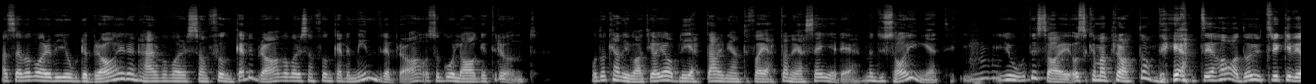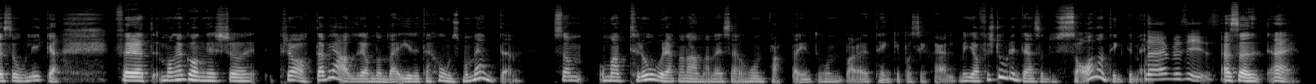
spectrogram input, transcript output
Alltså vad var det vi gjorde bra i den här? Vad var det som funkade bra? Vad var det som funkade mindre bra? Och så går laget runt. Och då kan det vara att ja, jag blir jättearg när jag inte får äta när jag säger det. Men du sa ju inget. Jo, det sa jag. Och så kan man prata om det. Att jaha, då uttrycker vi oss olika. För att många gånger så pratar vi aldrig om de där irritationsmomenten. Som om man tror att någon annan är så här, hon fattar ju inte, hon bara tänker på sig själv. Men jag förstod inte ens att du sa någonting till mig. Nej, precis. Alltså, nej.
